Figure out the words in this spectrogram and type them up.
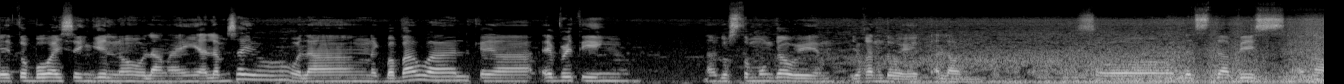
Ganito buhay single, no? Walang nangingialam sa'yo, walang nagbabawal, kaya everything na gusto mong gawin, you can do it alone. So, that's the best, ano,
